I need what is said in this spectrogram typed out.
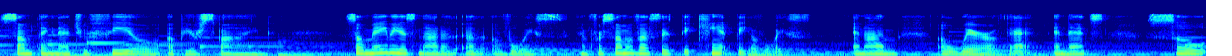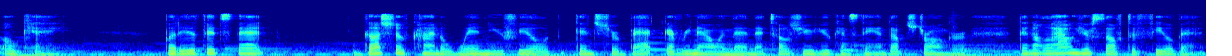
something that you feel up your spine. So maybe it's not a, a, a voice, and for some of us, it, it can't be a voice, and I'm aware of that, and that's so okay. But if it's that gush of kind of wind you feel against your back every now and then that tells you you can stand up stronger, then allow yourself to feel that.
